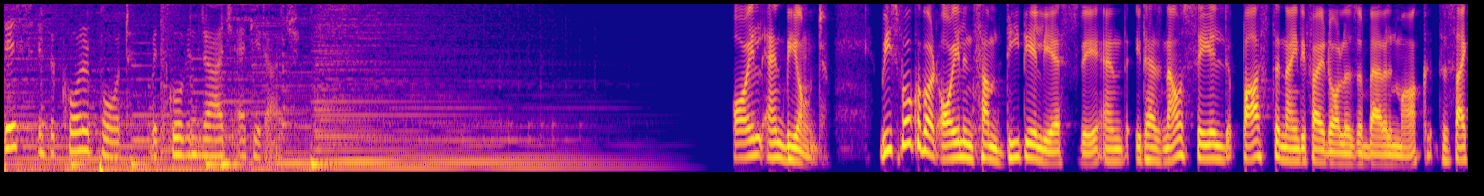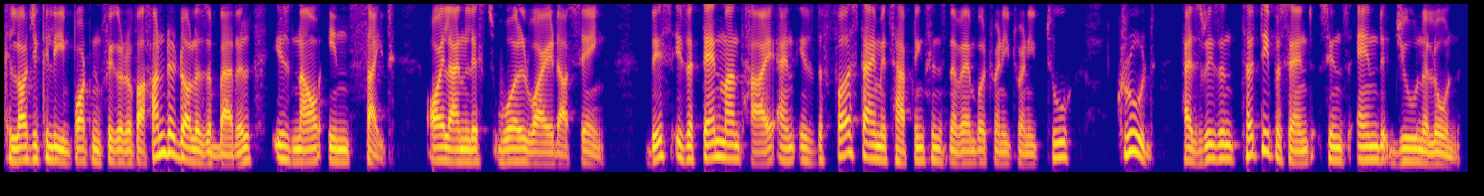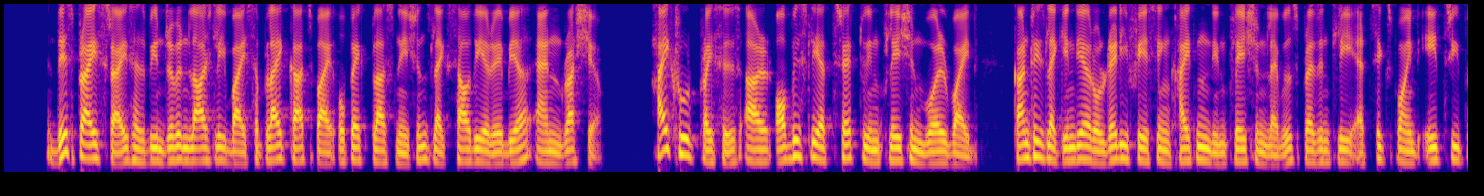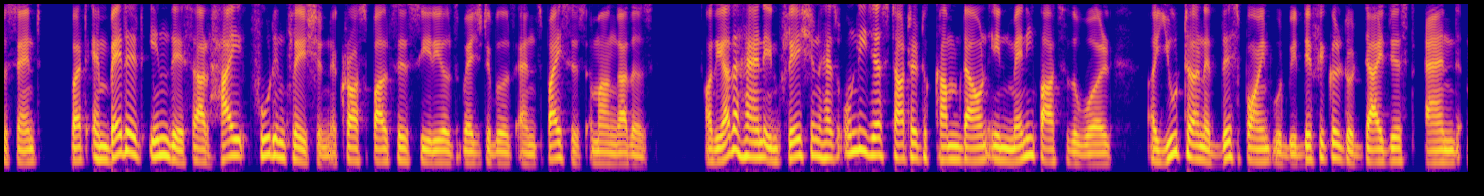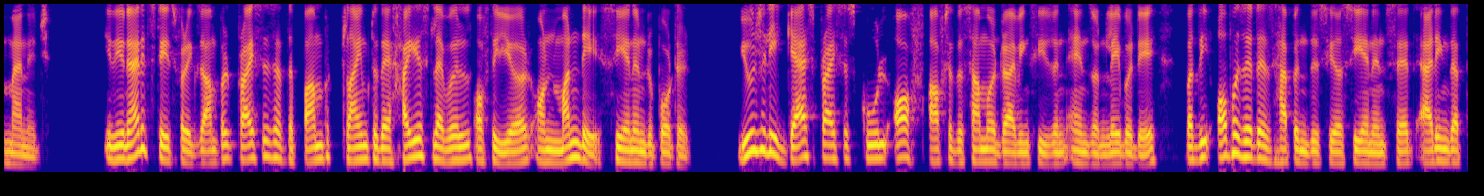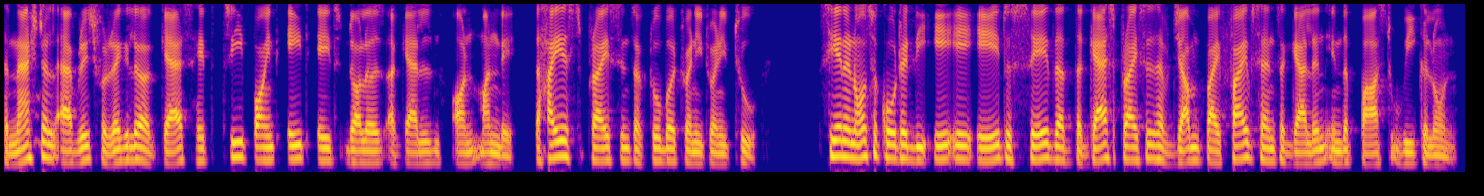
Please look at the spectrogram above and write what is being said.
This is a core report with Govindraj Ethiraj. Oil and beyond. We spoke about oil in some detail yesterday, and it has now sailed past the $95 a barrel mark. The psychologically important figure of $100 a barrel is now in sight. Oil analysts worldwide are saying this is a 10 month high and is the first time it's happening since November 2022. Crude has risen 30% since end June alone. This price rise has been driven largely by supply cuts by OPEC plus nations like Saudi Arabia and Russia. High crude prices are obviously a threat to inflation worldwide. Countries like India are already facing heightened inflation levels, presently at 6.83%. But embedded in this are high food inflation across pulses, cereals, vegetables, and spices, among others. On the other hand, inflation has only just started to come down in many parts of the world. A U turn at this point would be difficult to digest and manage. In the United States, for example, prices at the pump climbed to their highest level of the year on Monday, CNN reported. Usually, gas prices cool off after the summer driving season ends on Labor Day, but the opposite has happened this year, CNN said, adding that the national average for regular gas hit $3.88 a gallon on Monday, the highest price since October 2022. CNN also quoted the AAA to say that the gas prices have jumped by 5 cents a gallon in the past week alone.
